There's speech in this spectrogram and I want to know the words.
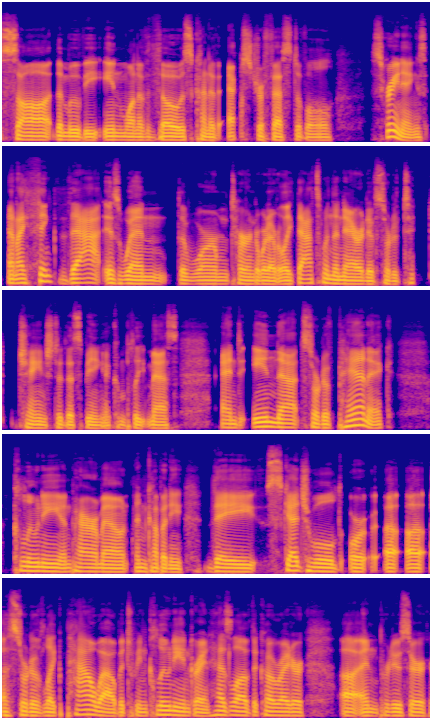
saw the movie in one of those kind of extra festival screenings. And I think that is when the worm turned or whatever. Like that's when the narrative sort of t- changed to this being a complete mess. And in that sort of panic, Clooney and Paramount and company, they scheduled or a, a, a sort of like powwow between Clooney and Grant Heslov, the co-writer uh, and producer,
